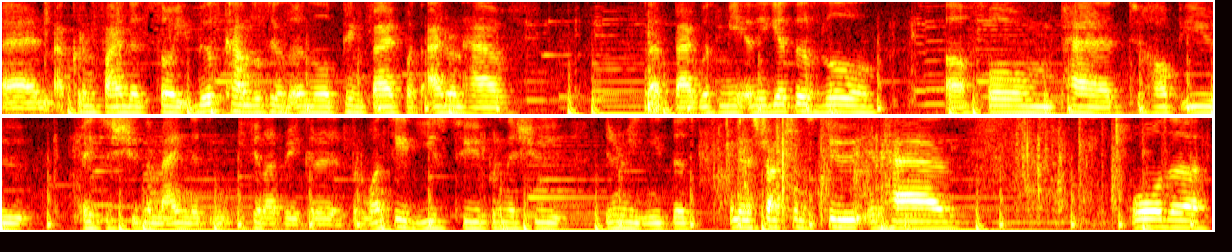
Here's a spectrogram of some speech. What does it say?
and I couldn't find it. So this comes with its own little pink bag, but I don't have that bag with me. And you get this little uh, foam pad to help you place the shoe in the magnet if you're not very good at it. But once you get used to putting the shoe, you don't really need this. In instructions too, it has all the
